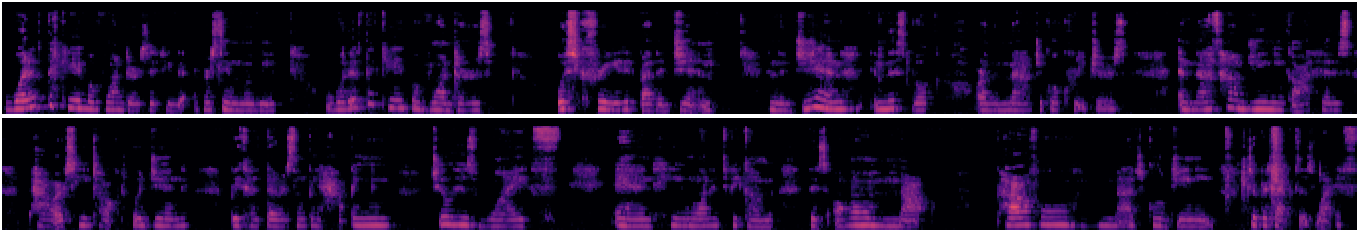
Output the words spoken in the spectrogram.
What if the Cave of Wonders, if you've ever seen the movie, what if the Cave of Wonders was created by the jinn? And the jinn in this book are the magical creatures. And that's how Genie got his powers. He talked to a jinn because there was something happening to his wife, and he wanted to become this all ma- powerful, magical genie to protect his wife.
